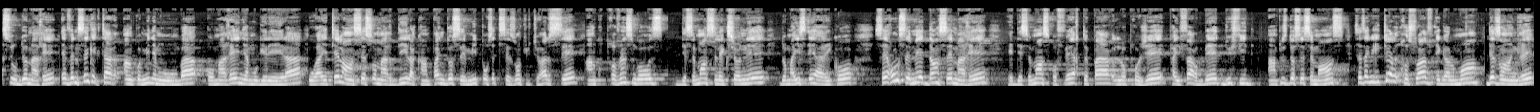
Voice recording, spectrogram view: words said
sur deux marais et 25 hectares en commune Mumba au marais Nyamugerera où a été lancée ce mardi la campagne d'OCMI pour cette saison culturelle C en province Ngoz. Des semences sélectionnées de maïs et haricots seront semées dans ces marais et des semences offertes par le projet Paifar B du FID. En plus de ces semences, ces agriculteurs reçoivent également des engrais,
